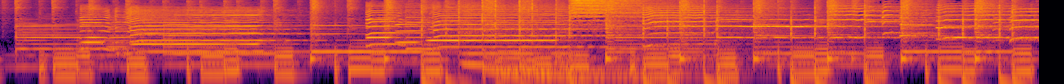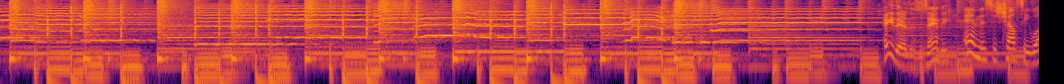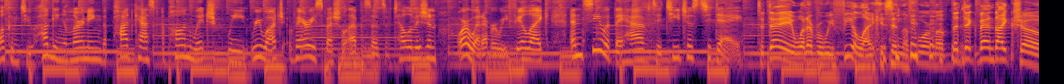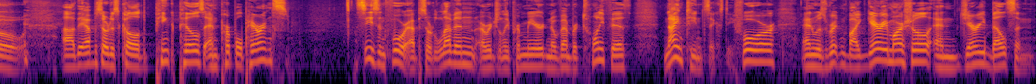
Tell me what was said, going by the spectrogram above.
Mm-hmm. And this is Chelsea. Welcome to Hugging and Learning, the podcast upon which we rewatch very special episodes of television or whatever we feel like and see what they have to teach us today. Today, whatever we feel like is in the form of The Dick Van Dyke Show. Uh, the episode is called Pink Pills and Purple Parents. Season 4, Episode 11, originally premiered November 25th, 1964, and was written by Garry Marshall and Jerry Belson.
